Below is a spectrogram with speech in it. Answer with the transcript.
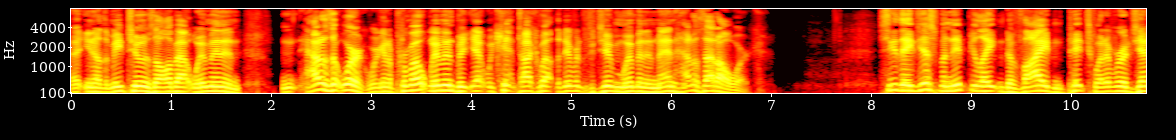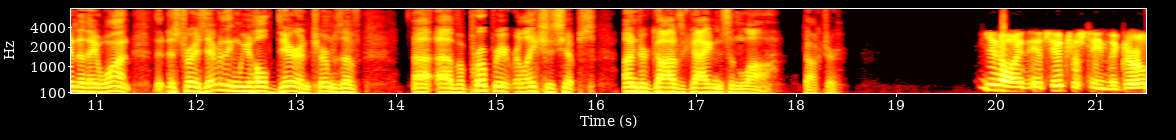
uh, you know, the Me Too is all about women, and How does it work? We're going to promote women, but yet we can't talk about the difference between women and men. How does that all work? See, they just manipulate and divide and pitch whatever agenda they want that destroys everything we hold dear in terms of uh, of appropriate relationships under God's guidance and law, Doctor. You know, it, it's interesting. The Girl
